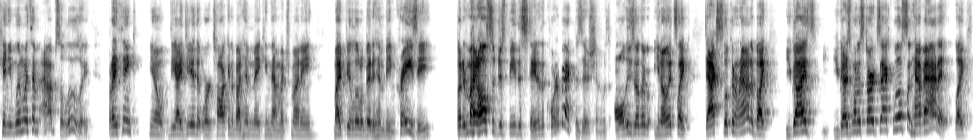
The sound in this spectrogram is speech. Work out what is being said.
Can you win with him? Absolutely. But I think, you know, the idea that we're talking about him making that much money might be a little bit of him being crazy but it might also just be the state of the quarterback position with all these other, you know, it's like Dak's looking around and be like, you guys, you guys want to start Zach Wilson, have at it. Like,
